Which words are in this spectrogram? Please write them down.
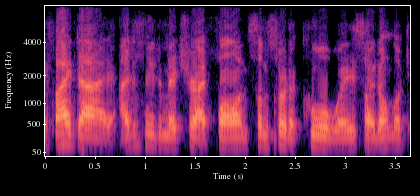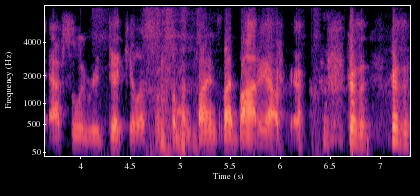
if I die, I just need to make sure I fall in some sort of cool way so I don't look absolutely ridiculous when someone finds my body out here. Because because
